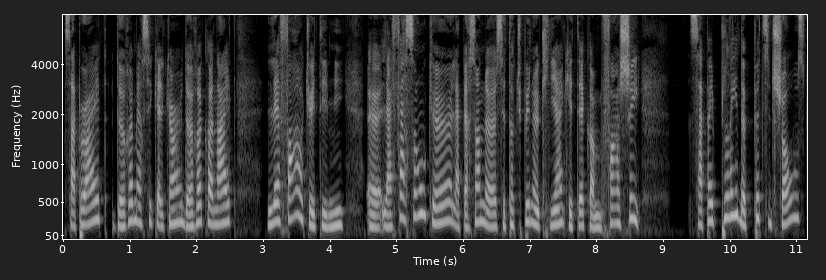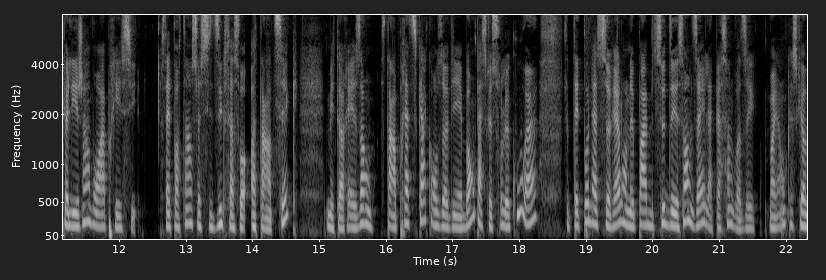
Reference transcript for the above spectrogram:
ça peut être de remercier quelqu'un, de reconnaître l'effort qui a été mis, euh, la façon que la personne euh, s'est occupée d'un client qui était comme fâché. Ça peut être plein de petites choses que les gens vont apprécier. C'est important, ceci dit, que ça soit authentique, mais tu as raison. C'est en pratiquant qu'on devient bon parce que sur le coup, hein, c'est peut-être pas naturel. On n'est pas habitué de dire ça. On disait, la personne va dire, voyons, qu'est-ce qu'a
